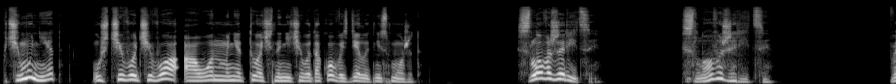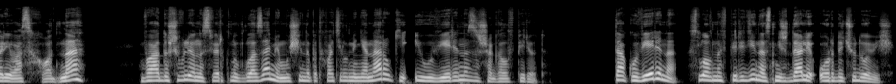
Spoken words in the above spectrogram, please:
Почему нет? Уж чего-чего, а он мне точно ничего такого сделать не сможет. Слово жрицы. Слово жрицы. Превосходно. Воодушевленно сверкнув глазами, мужчина подхватил меня на руки и уверенно зашагал вперед. Так уверенно, словно впереди нас не ждали орды чудовищ.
